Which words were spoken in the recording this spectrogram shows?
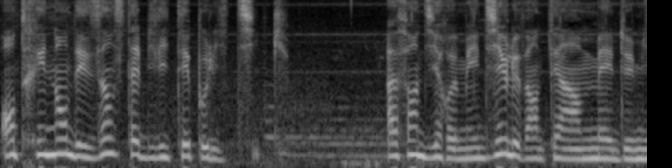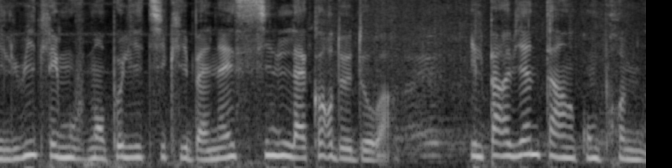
entraînant des instabilités politiques. Afin d'y remédier, le 21 mai 2008, les mouvements politiques libanais signent l'accord de Doha, ils parviennent à un compromis,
